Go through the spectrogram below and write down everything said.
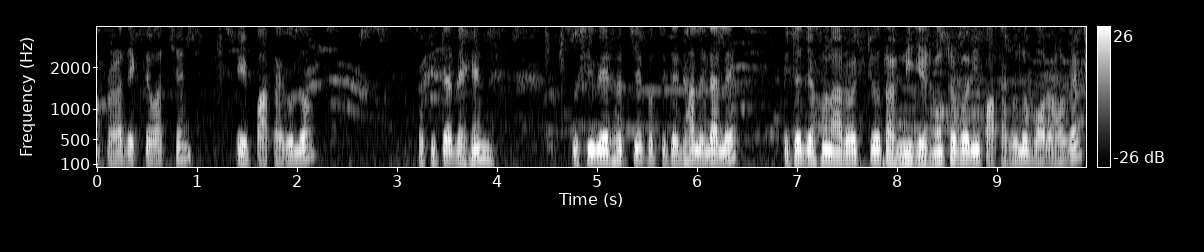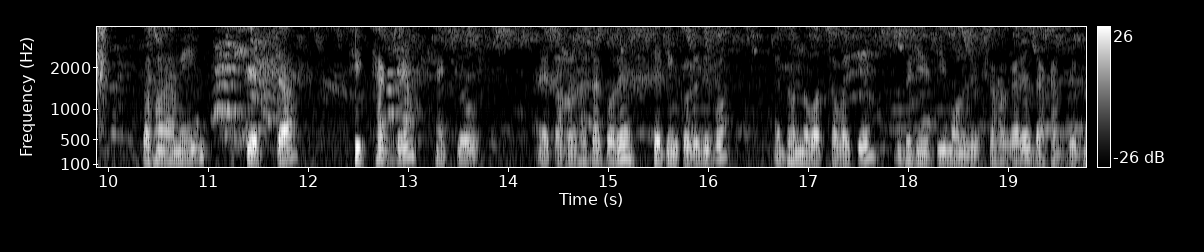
আপনারা দেখতে পাচ্ছেন, এই পাতাগুলো প্রতিটা দেখেন, কুশি বের হচ্ছে প্রতিটা ঢালে ঢালে। এটা যখন আরও একটু তার নিজের মতো করি পাতাগুলো বড় হবে, তখন আমি শেপটা ঠিক থাকবে, একটু কাটা ছাটা করে সেটিং করে দিব। ধন্যবাদ সবাইকে। ভিডিওটি মনোযোগ সহকারে দেখার জন্য।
